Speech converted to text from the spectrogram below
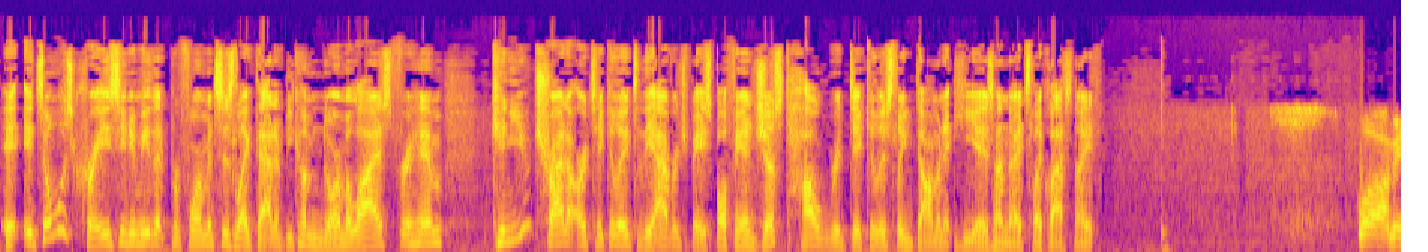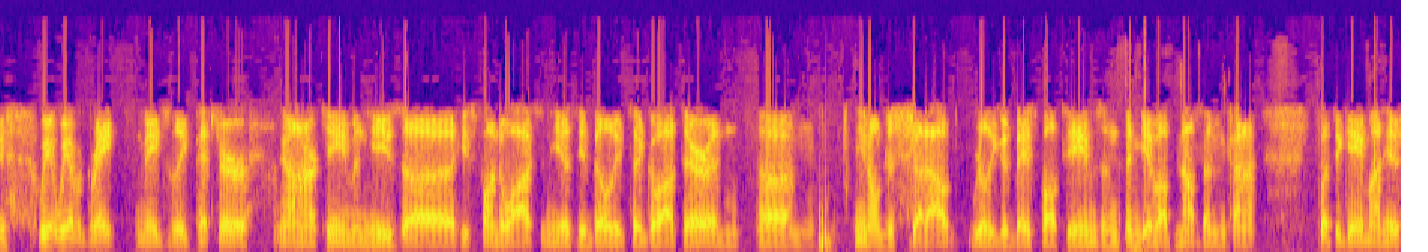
it, it's almost crazy to me that performances like that have become normalized for him. Can you try to articulate to the average baseball fan just how ridiculously dominant he is on nights like last night? Well, I mean, we we have a great major league pitcher on our team, and he's uh, he's fun to watch, and he has the ability to go out there and um, you know just shut out really good baseball teams and, and give up nothing and kind of put the game on his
